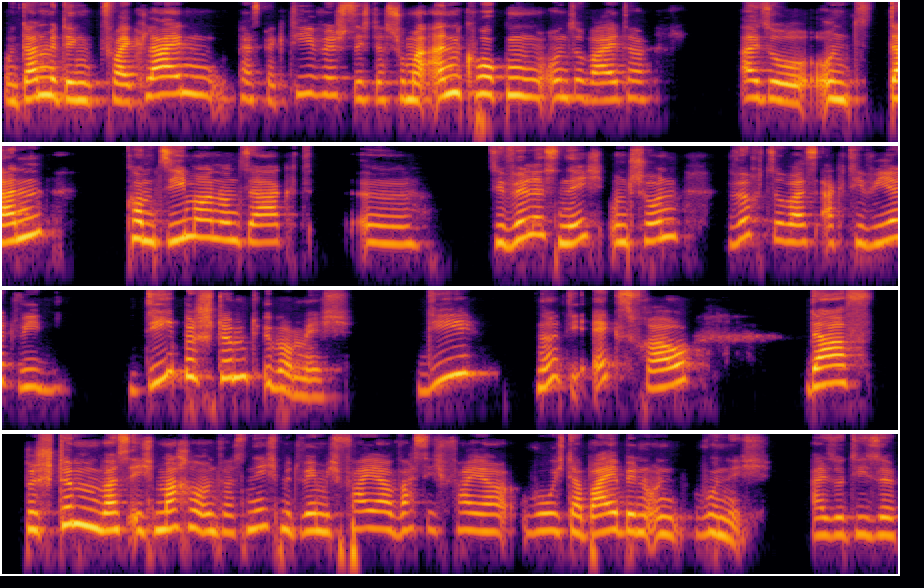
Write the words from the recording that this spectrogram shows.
Und dann mit den zwei Kleinen perspektivisch sich das schon mal angucken und so weiter. Also, und dann kommt Simon und sagt, äh, sie will es nicht und schon wird sowas aktiviert wie die bestimmt über mich. Die Ne? Die Ex-Frau darf bestimmen, was ich mache und was nicht, mit wem ich feiere, was ich feiere, wo ich dabei bin und wo nicht. Also diese,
